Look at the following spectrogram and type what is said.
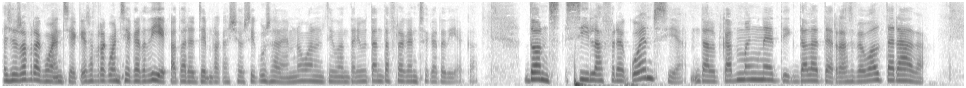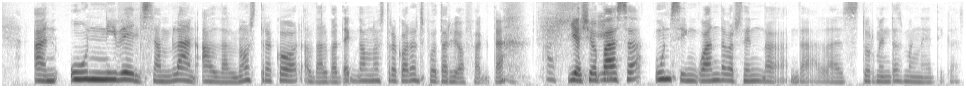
Això és la freqüència, que és la freqüència cardíaca, per exemple, que això sí que ho sabem, no? quan ens diuen teniu tanta freqüència cardíaca. Doncs, si la freqüència del camp magnètic de la Terra es veu alterada en un nivell semblant al del nostre cor, el del batec del nostre cor, ens pot arribar a afectar. Ah, I això passa un 50% de, de les tormentes magnètiques.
